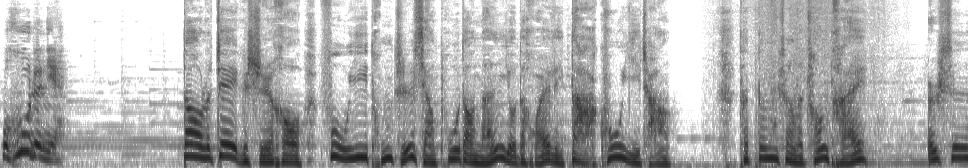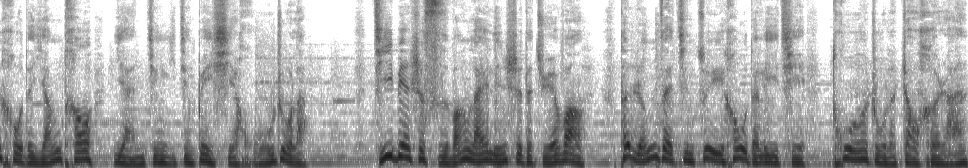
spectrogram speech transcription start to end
我护着你。”到了这个时候，傅一彤只想扑到男友的怀里大哭一场。他登上了窗台。而身后的杨涛眼睛已经被血糊住了，即便是死亡来临时的绝望，他仍在尽最后的力气拖住了赵赫然。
